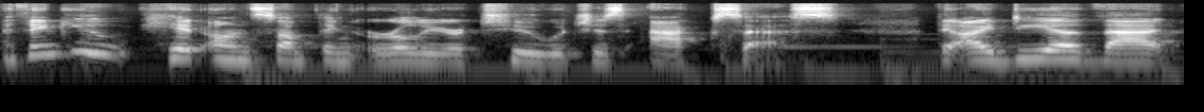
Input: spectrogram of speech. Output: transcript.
I think you hit on something earlier too, which is access. The idea that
